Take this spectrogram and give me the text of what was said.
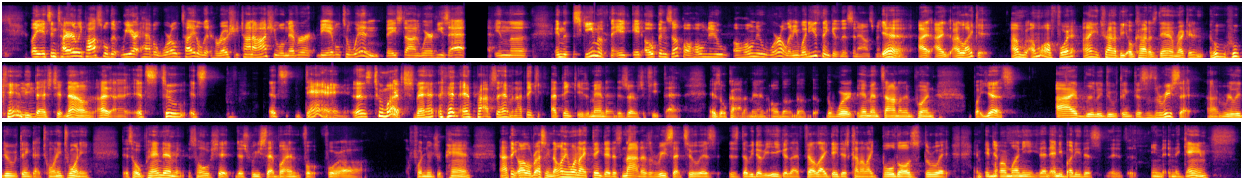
like, it's entirely possible that we are, have a world title that Hiroshi Tanahashi will never be able to win based on where he's at in the in the scheme of things, it, it opens up a whole new a whole new world. I mean, what do you think of this announcement? Yeah, I, I I like it. I'm I'm all for it. I ain't trying to beat Okada's damn record. Who who can mm-hmm. beat that shit now? I, I, it's too it's it's dang, that's too much, man. And, and, props to him. And I think I think he's a man that deserves to keep that. Is Okada, man. All the the, the work him and Tana and putting. But yes, I really do think this is the reset. I really do think that 2020, this whole pandemic, this whole shit, this reset button for for uh for New Japan. And I think all of wrestling, the only one I think that it's not as a reset to is is WWE because I felt like they just kind of like bulldozed through it and made yep. more money than anybody this in in the game.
